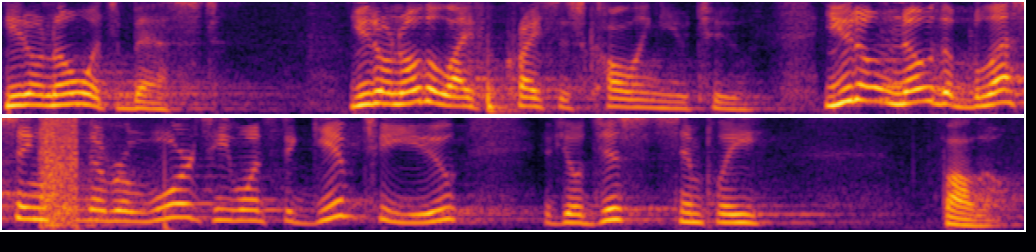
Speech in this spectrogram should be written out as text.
You don't know what's best. You don't know the life Christ is calling you to. You don't know the blessings and the rewards He wants to give to you if you'll just simply follow.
